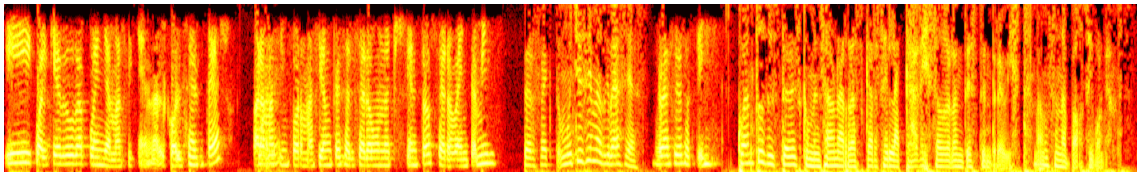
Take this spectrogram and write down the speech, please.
y cualquier duda pueden llamar si quieren al call center para más información que es el 01800 020 mil. Perfecto, muchísimas gracias. Gracias a ti. ¿Cuántos de ustedes comenzaron a rascarse la cabeza durante esta entrevista? Vamos a una pausa y volvemos.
